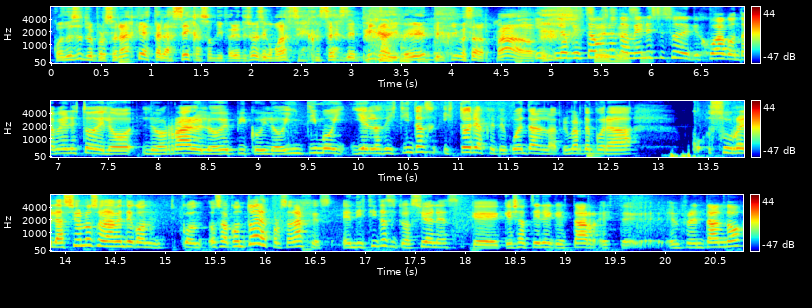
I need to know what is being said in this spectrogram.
cuando es otro personaje, hasta las cejas son diferentes. Yo no sé cómo hace. O sea, se pina diferente, tipo zarpado. Y lo que está Sí, bueno sí, también sí. es eso de que juega con también esto de lo, lo raro, lo épico y lo íntimo. Y, y en las distintas historias que te cuentan en la primera temporada, su relación no solamente con, con- o sea, con todos los personajes, en distintas situaciones que, que ella tiene que estar este, enfrentando,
